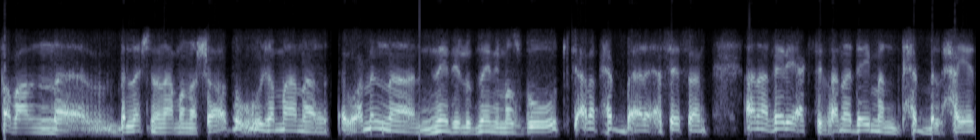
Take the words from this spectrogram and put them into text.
طبعا آه، بلشنا نعمل نشاط وجمعنا وعملنا نادي لبناني مزبوط أنا بحب أساسا أنا فيري أكتف أنا دايما بحب الحياة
